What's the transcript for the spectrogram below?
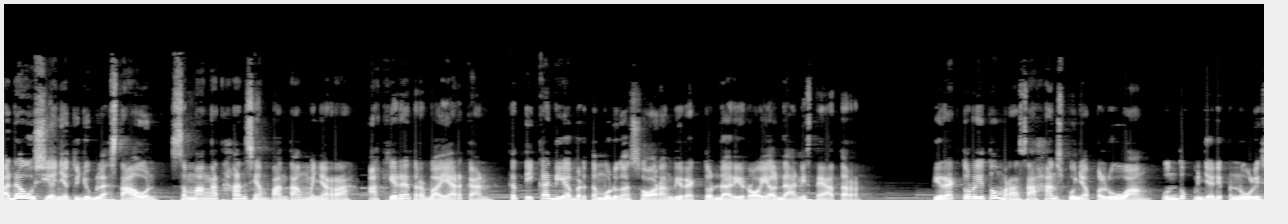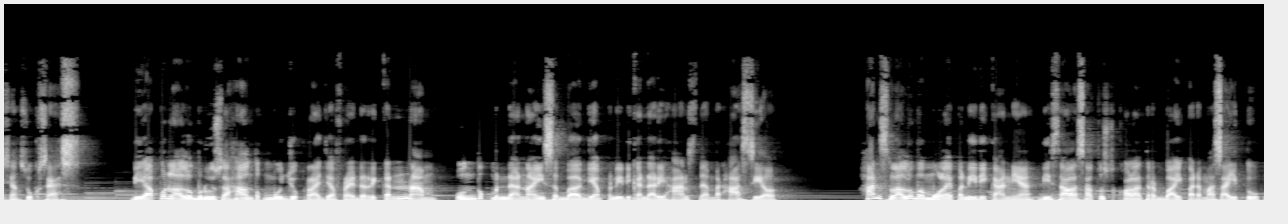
Pada usianya 17 tahun, semangat Hans yang pantang menyerah akhirnya terbayarkan ketika dia bertemu dengan seorang direktur dari Royal Danish Theatre. Direktur itu merasa Hans punya peluang untuk menjadi penulis yang sukses. Dia pun lalu berusaha untuk membujuk Raja Frederick ke-6 untuk mendanai sebagian pendidikan dari Hans dan berhasil. Hans selalu memulai pendidikannya di salah satu sekolah terbaik pada masa itu.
